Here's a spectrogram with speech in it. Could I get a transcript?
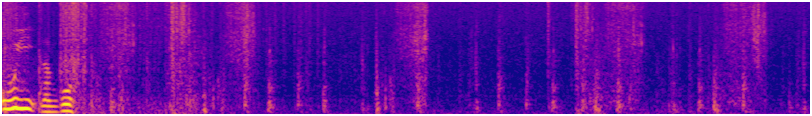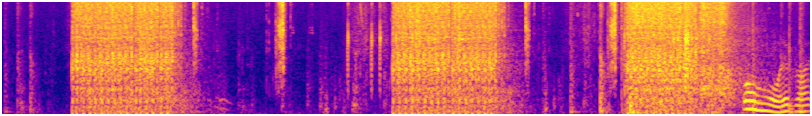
อุ้ยหลังกูโอ้โห เรียบร้อย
